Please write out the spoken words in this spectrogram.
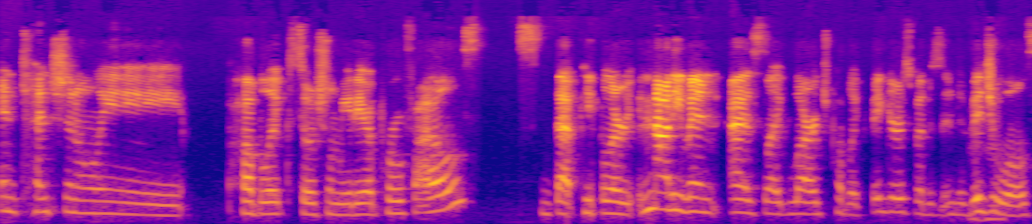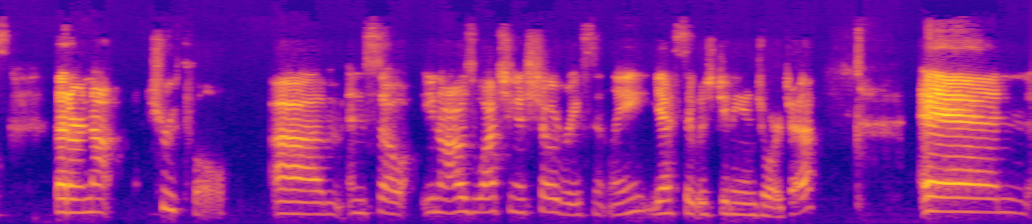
intentionally public social media profiles that people are not even as like large public figures, but as individuals that are not truthful. Um, and so, you know, I was watching a show recently. Yes, it was Ginny in Georgia. And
